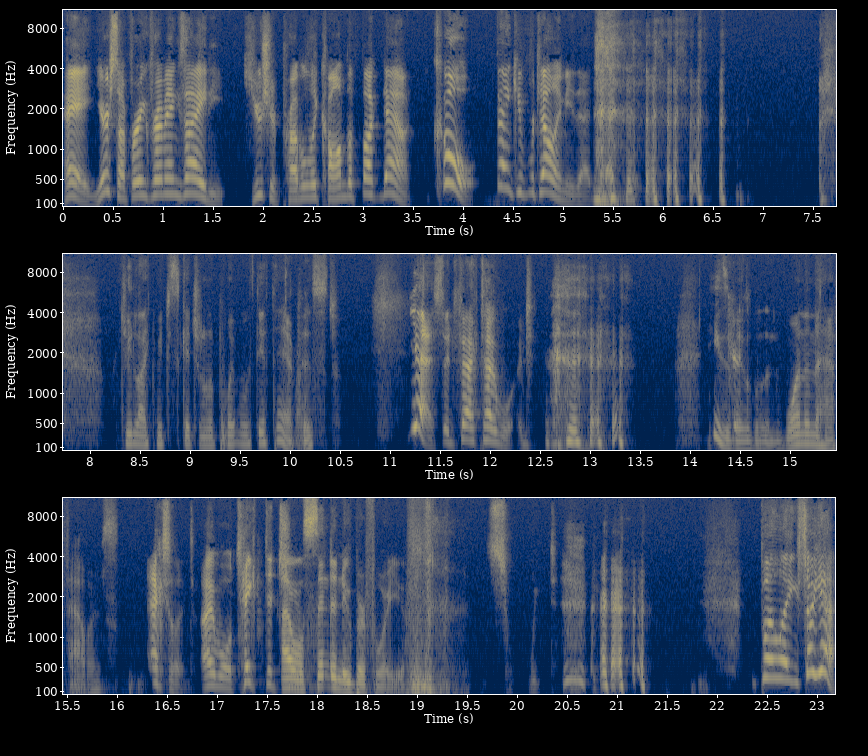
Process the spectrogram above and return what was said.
hey, you're suffering from anxiety. You should probably calm the fuck down. Cool. Thank you for telling me that. Would you like me to schedule an appointment with your therapist? yes, in fact, I would. He's available in one and a half hours. Excellent. I will take the. I will send an Uber for you. Sweet. but like, so yeah,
